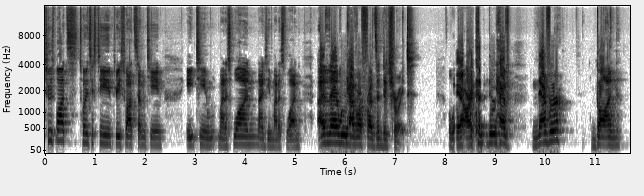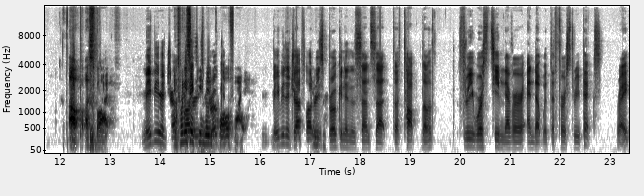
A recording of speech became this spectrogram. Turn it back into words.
two spots, 2016, three spots, 17, 18 minus one, 19 minus one. And then we have our friends in Detroit, where our they have never gone up a spot. Maybe the In 2016 they didn't qualify. Maybe the draft lottery is broken in the sense that the top, the three worst team never end up with the first three picks, right?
